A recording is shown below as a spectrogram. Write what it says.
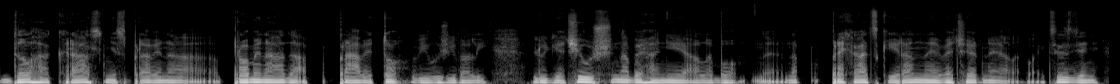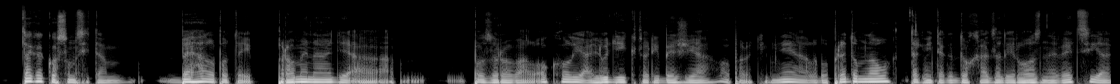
dlhá, krásne spravená promenáda a práve to využívali ľudia, či už na behanie, alebo e, na prechádzky ranné, večerné, alebo aj cez deň. Tak ako som si tam behal po tej promenáde a pozoroval okolie a ľudí, ktorí bežia oproti mne alebo predo mnou, tak mi tak dochádzali rôzne veci a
